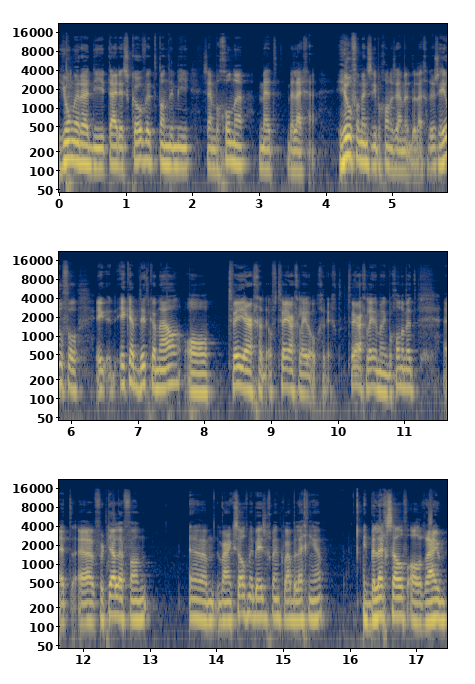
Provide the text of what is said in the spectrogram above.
jongeren die tijdens de COVID-pandemie zijn begonnen met beleggen. Heel veel mensen die begonnen zijn met beleggen. Dus heel veel. Ik, ik heb dit kanaal al twee jaar, of twee jaar geleden opgericht. Twee jaar geleden ben ik begonnen met het uh, vertellen van um, waar ik zelf mee bezig ben qua beleggingen. Ik beleg zelf al ruim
